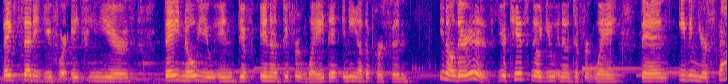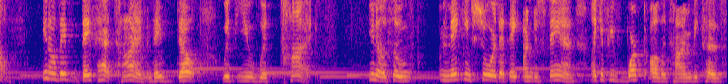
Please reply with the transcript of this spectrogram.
they've studied you for 18 years, they know you in diff- in a different way than any other person, you know, there is. Your kids know you in a different way than even your spouse. You know, they've they've had time and they've dealt with you with time. You know, so making sure that they understand like if you've worked all the time because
